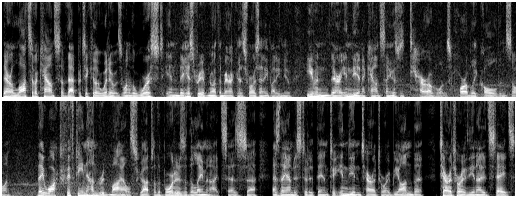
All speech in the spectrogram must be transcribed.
there are lots of accounts of that particular winter. It was one of the worst in the history of North America, as far as anybody knew. Even there are Indian accounts saying this was terrible, it was horribly cold, and so on. They walked 1,500 miles to go out to the borders of the Lamanites, as, uh, as they understood it then, to Indian territory, beyond the territory of the United States.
